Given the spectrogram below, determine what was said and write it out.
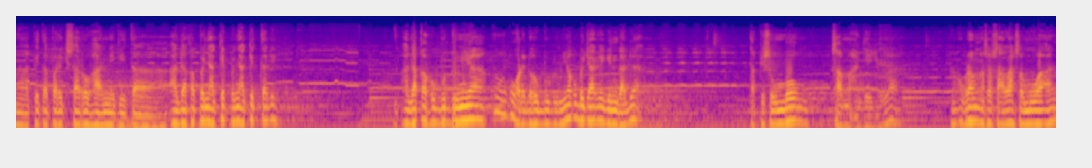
Nah kita periksa rohani kita. Adakah penyakit-penyakit tadi? Adakah hubud dunia? Oh kok ada hubud dunia? Aku bicara gini gak ada. Tapi sombong sama aja juga. Nah, orang masa salah semuaan.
